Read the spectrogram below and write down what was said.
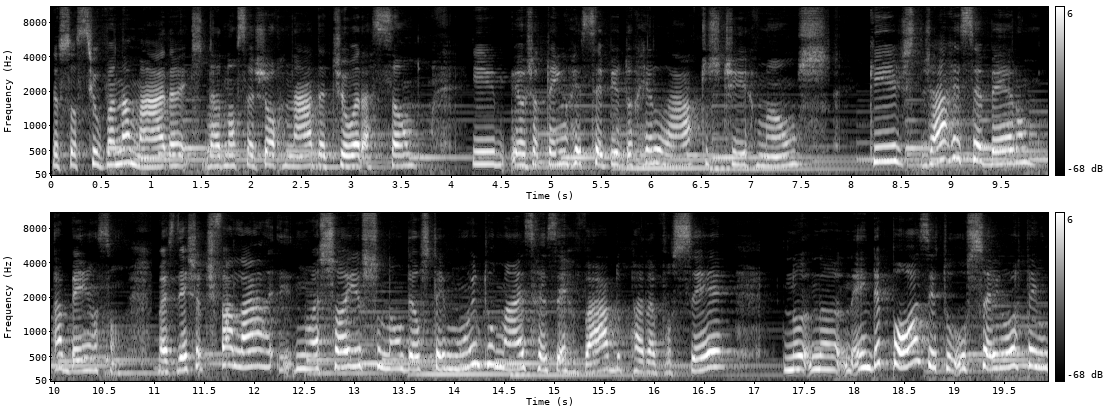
Eu sou Silvana Mara, da nossa jornada de oração, e eu já tenho recebido relatos de irmãos que já receberam a bênção. Mas deixa eu te falar, não é só isso não, Deus tem muito mais reservado para você no, no, em depósito. O Senhor tem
